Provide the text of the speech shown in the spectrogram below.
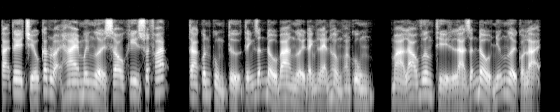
Tại tê chiếu các loại 20 người sau khi xuất phát, tà quân cùng tử tĩnh dẫn đầu ba người đánh lén hồng hoang cung, mà lão vương thì là dẫn đầu những người còn lại,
